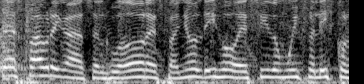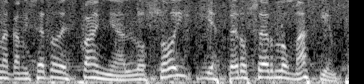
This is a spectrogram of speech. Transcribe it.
Cés Fábregas, el jugador español, dijo, he sido muy feliz con la camiseta de España, lo soy y espero serlo más tiempo.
